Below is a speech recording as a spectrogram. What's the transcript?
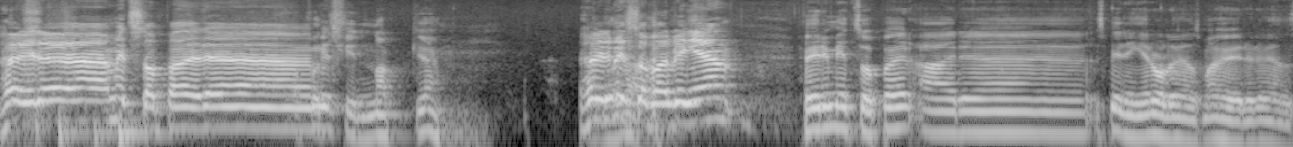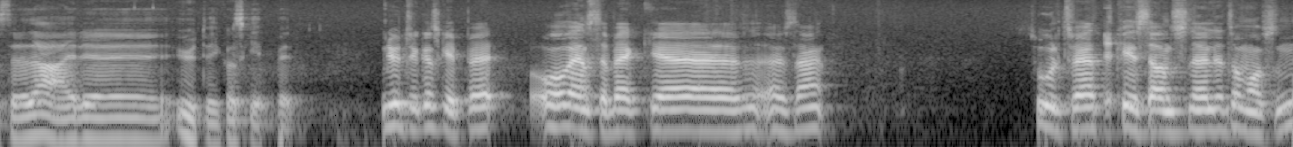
Høyre midtstopper uh, midtstopper. tynn nakke. Høyre midtstoppervingen. Høyre midtstopper er uh, spiller ingen rolle hvem som er høyre eller venstre. Det er uh, Utvik og Skipper. Utvik og skipper. Og venstrebekk, uh, Øystein. Soltvedt, Kristiansen eller Thomassen.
